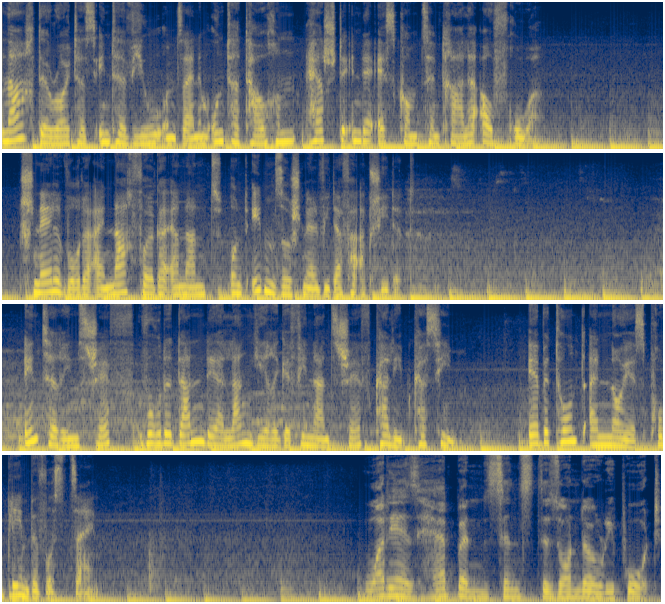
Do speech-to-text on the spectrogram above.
Nach der Reuters Interview und seinem Untertauchen herrschte in der ESCOM-Zentrale Aufruhr. Schnell wurde ein Nachfolger ernannt und ebenso schnell wieder verabschiedet. Interimschef wurde dann der langjährige Finanzchef Khalib Kassim. Er betont ein neues Problembewusstsein. What has happened since the Zondo report?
